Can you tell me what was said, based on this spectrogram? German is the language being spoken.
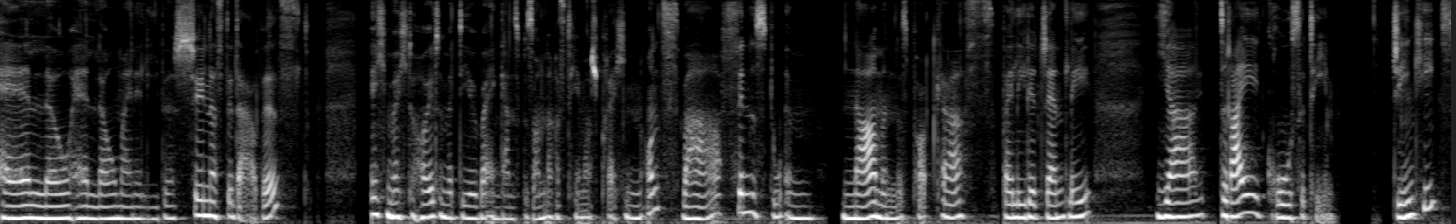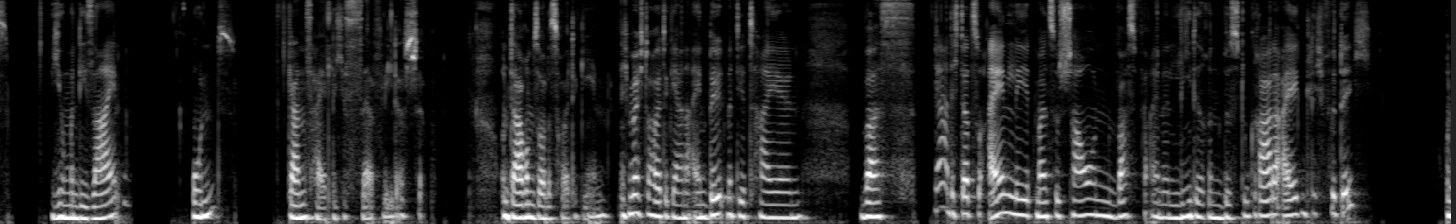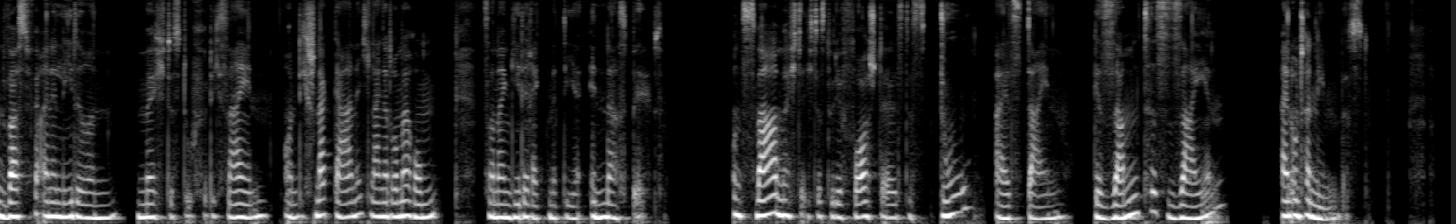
Hello, hello, meine Liebe. Schön, dass du da bist. Ich möchte heute mit dir über ein ganz besonderes Thema sprechen. Und zwar findest du im Namen des Podcasts bei Lead It Gently ja drei große Themen. Gene Keys, Human Design und ganzheitliches Self-Leadership. Und darum soll es heute gehen. Ich möchte heute gerne ein Bild mit dir teilen, was ja, dich dazu einlädt, mal zu schauen, was für eine Leaderin bist du gerade eigentlich für dich und was für eine Leaderin möchtest du für dich sein. Und ich schnack gar nicht lange drum herum, sondern gehe direkt mit dir in das Bild. Und zwar möchte ich, dass du dir vorstellst, dass du als dein gesamtes Sein ein Unternehmen bist.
